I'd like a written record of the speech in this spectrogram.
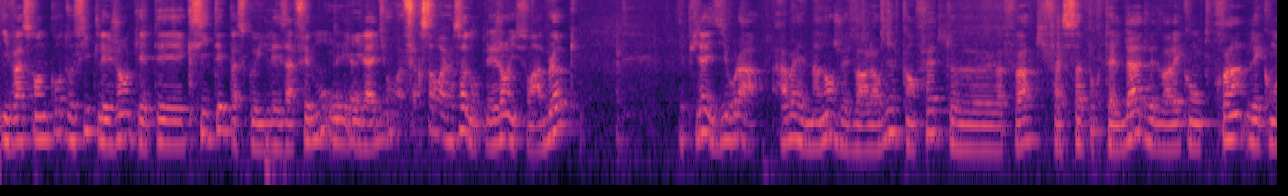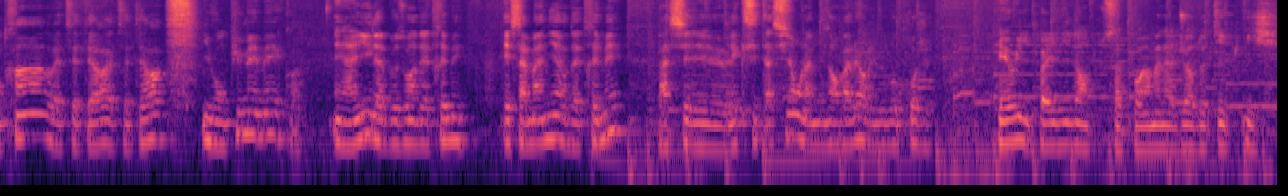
il va se rendre compte aussi que les gens qui étaient excités parce qu'il les a fait monter, il a dit on va faire ça, on va faire ça. Donc les gens, ils sont à bloc. Et puis là, il dit, voilà, ah ouais, maintenant je vais devoir leur dire qu'en fait, euh, il va falloir qu'ils fassent ça pour telle date, je vais devoir les contraindre, etc., etc. Ils vont plus m'aimer, quoi. Et un I, il a besoin d'être aimé. Et sa manière d'être aimé, bah, c'est euh, l'excitation, la mise en valeur, les nouveaux projets. Et oui, pas évident tout ça pour un manager de type I.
